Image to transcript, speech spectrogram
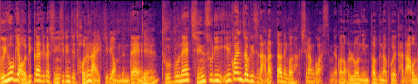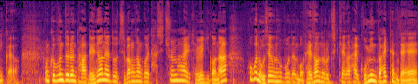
의혹이 어디까지가 진실인지 저는 알 길이 없는데 네. 두 분의 진술이 일관적이진 않았다는 건 확실한 것 같습니다. 그건 언론 인터뷰나 보에 다 나오니까요. 그럼 그분들은 다 내년에도 지방선거에 다시 출마할 계획이거나 혹은 오세훈 후보는 뭐 대선으로 직행을 할 고민도 할 텐데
